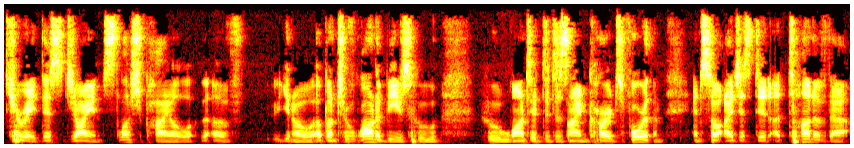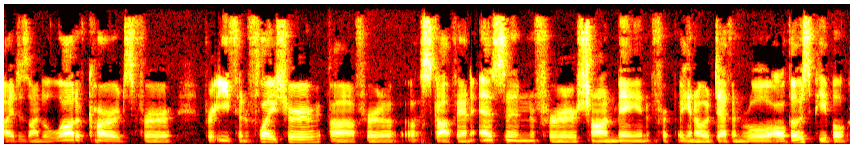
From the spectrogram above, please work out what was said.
curate this giant slush pile of you know a bunch of wannabes who who wanted to design cards for them. And so I just did a ton of that. I designed a lot of cards for for Ethan Fleischer, uh, for uh, Scott Van Essen, for Shawn Main, for you know Devin Rule, all those people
